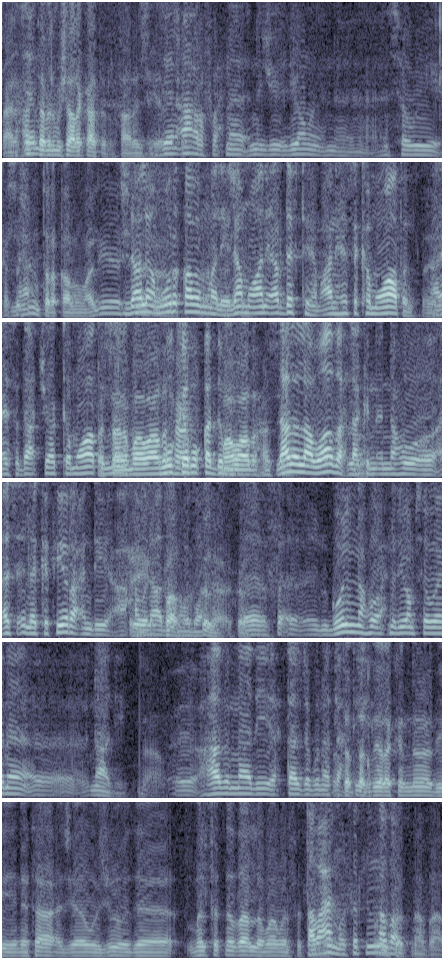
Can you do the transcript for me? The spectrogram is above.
يعني. حتى بالمشاركات الخارجية زين أعرف إحنا نجي اليوم نسوي هسه شنو انت رقابه ماليه؟ لا لا؟ مو رقابة مالية لا مو أنا اريد افتهم أنا هسه كمواطن إيه. أنا هسه دا احكي كمواطن بس أنا ما واضح مو؟ كمقدم ما واضح هسه؟ لا لا لا واضح لكن إنه أسئلة كثيرة عندي حول إيه، هذا الموضوع كلها- كلها آه، نقول إنه إحنا اليوم سوينا آه، نادي نعم آه، هذا النادي يحتاج لبنى انت تحتيه بتقديرك النادي نتائجه وجوده ملفت نظر لو ما ملفت طبعا؟ ملفت للنظر ملفت نظر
